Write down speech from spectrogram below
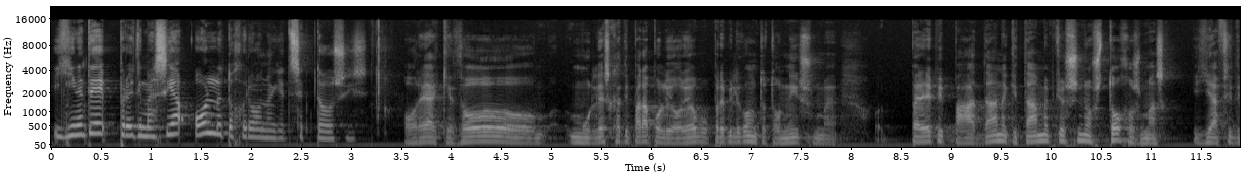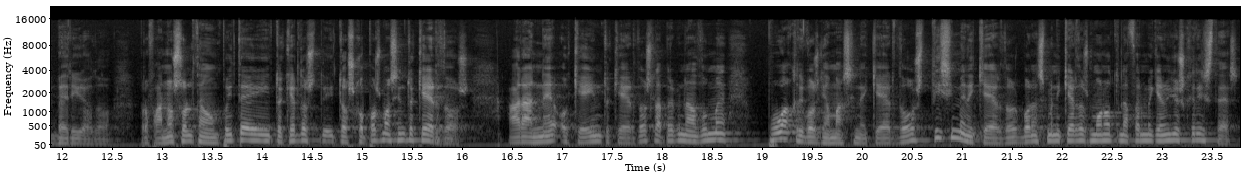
γίνεται προετοιμασία όλο το χρόνο για τις εκπτώσεις. Ωραία, και εδώ μου λες κάτι πάρα πολύ ωραίο που πρέπει λίγο να το τονίσουμε. Πρέπει πάντα να κοιτάμε ποιος είναι ο στόχος μας για αυτή την περίοδο. Προφανώς όλοι θα μου πείτε το, κέρδος, το σκοπός μας είναι το κέρδος. Άρα ναι, ok, okay, είναι το κέρδος, αλλά πρέπει να δούμε πού ακριβώς για μας είναι κέρδος, τι σημαίνει κέρδος. Μπορεί να σημαίνει κέρδος μόνο ότι να φέρουμε καινούριους χρήστες.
